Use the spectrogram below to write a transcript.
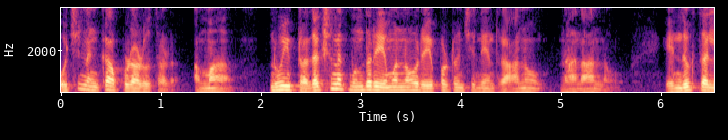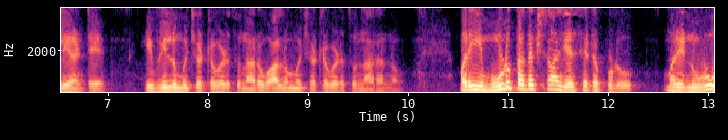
వచ్చినాక అప్పుడు అడుగుతాడు అమ్మా నువ్వు ఈ ప్రదక్షిణకు ముందర ఏమన్నావు? రేపటి నుంచి నేను రాను నానా అన్నావు. ఎందుకు తల్లి అంటే ఈ వీళ్ళు ముచ్చట్లు పెడుతున్నారు వాళ్ళు ముచ్చట్లు పెడుతున్నారు అన్నావు. మరి ఈ మూడు ప్రదక్షిణాలు చేసేటప్పుడు మరి నువ్వు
